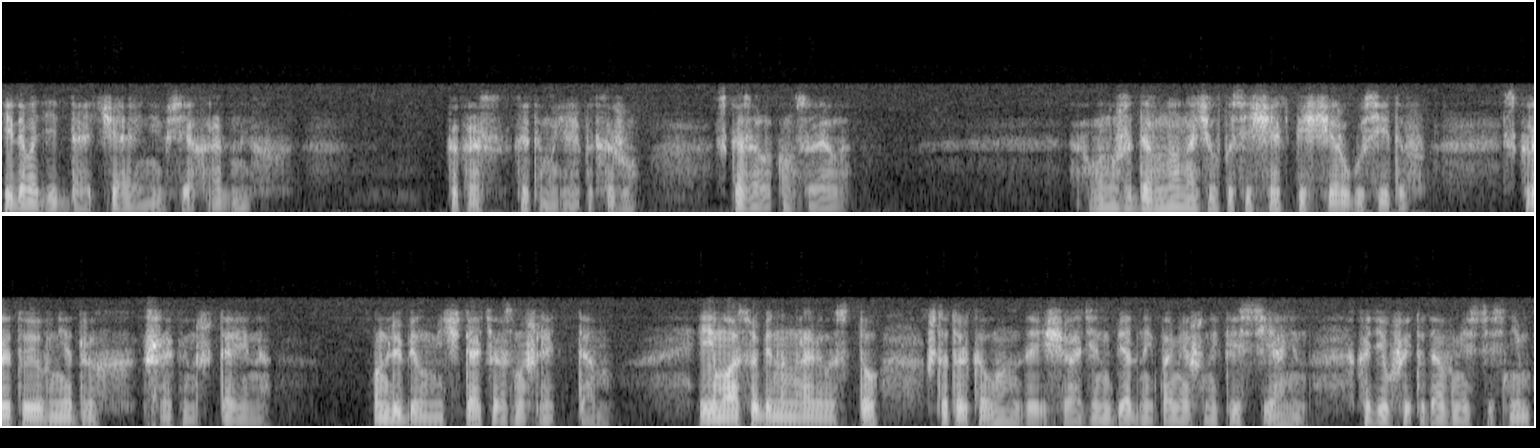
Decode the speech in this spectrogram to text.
и доводить до отчаяния всех родных. «Как раз к этому я и подхожу», — сказала Консуэла. Он уже давно начал посещать пещеру гуситов, скрытую в недрах Шекенштейна. Он любил мечтать и размышлять там. И ему особенно нравилось то, что только он, да еще один бедный помешанный крестьянин, ходивший туда вместе с ним,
